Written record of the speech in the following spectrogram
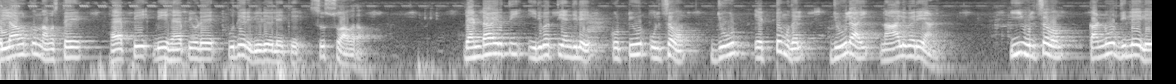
എല്ലാവർക്കും നമസ്തേ. ഹാപ്പി ബി ഹാപ്പിയുടെ പുതിയൊരു വീഡിയോയിലേക്ക് സുസ്വാഗതം. രണ്ടായിരത്തി ഇരുപത്തിയഞ്ചിലെ കൊട്ടിയൂർ ഉത്സവം ജൂൺ എട്ട് മുതൽ ജൂലൈ നാല് വരെയാണ്. ഈ ഉത്സവം കണ്ണൂർ ജില്ലയിലെ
